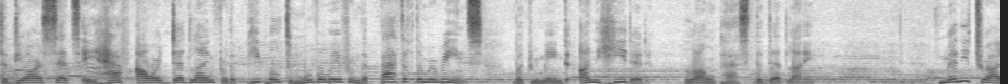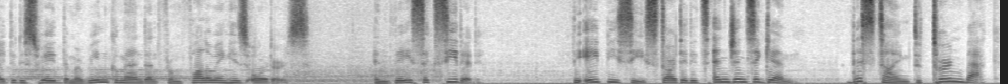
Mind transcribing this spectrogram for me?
Tadiar sets a half-hour deadline for the people to move away from the path of the Marines, but remained unheeded long past the deadline. Many tried to dissuade the Marine commandant from following his orders, and they succeeded. The APC started its engines again, this time to turn back,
